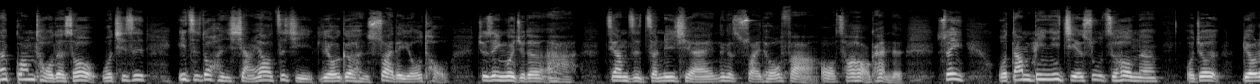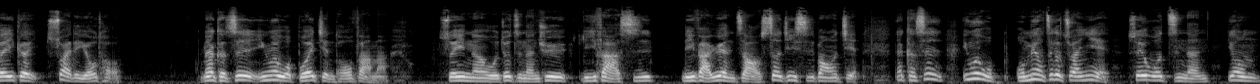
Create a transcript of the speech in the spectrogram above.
那光头的时候，我其实一直都很想要自己留一个很帅的油头，就是因为觉得啊，这样子整理起来那个甩头发哦，超好看的。所以我当兵一结束之后呢，我就留了一个帅的油头。那可是因为我不会剪头发嘛，所以呢，我就只能去理发师、理发院找设计师帮我剪。那可是因为我我没有这个专业，所以我只能用。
